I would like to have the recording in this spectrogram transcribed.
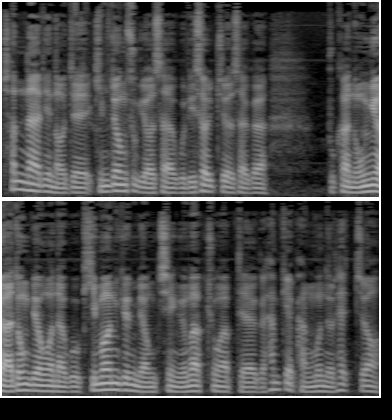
첫날인 어제 김정숙 여사하고 리설주 여사가 북한 옥류 아동병원하고 김원균 명칭 음악종합대학을 함께 방문을 했죠.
